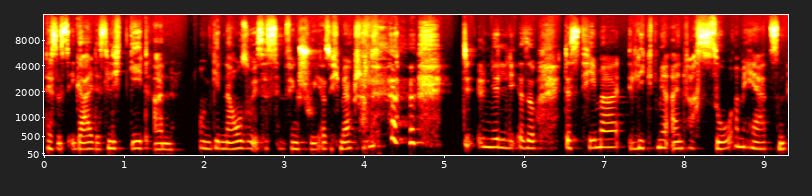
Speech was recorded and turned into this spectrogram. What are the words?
das ist egal. Das Licht geht an. Und genauso ist es im Feng Shui. Also ich merke schon, also das Thema liegt mir einfach so am Herzen,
